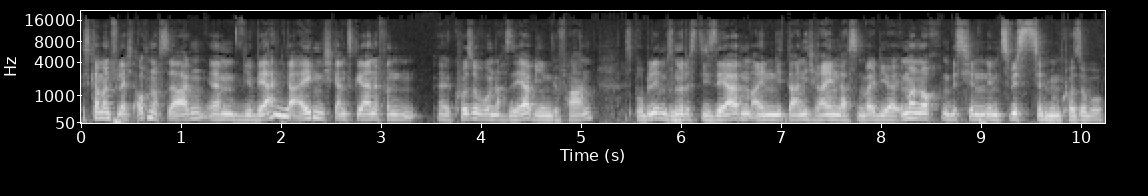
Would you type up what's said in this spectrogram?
Das kann man vielleicht auch noch sagen. Ähm, wir wären ja eigentlich ganz gerne von äh, Kosovo nach Serbien gefahren. Das Problem ist mhm. nur, dass die Serben einen da nicht reinlassen, weil die ja immer noch ein bisschen im Zwist sind mit dem Kosovo.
